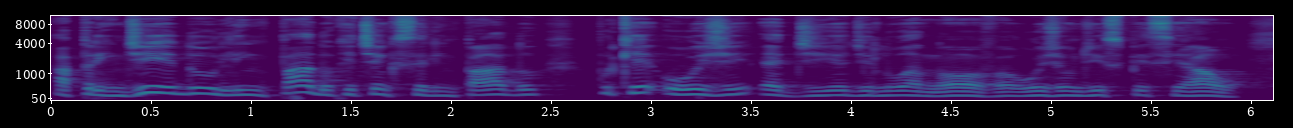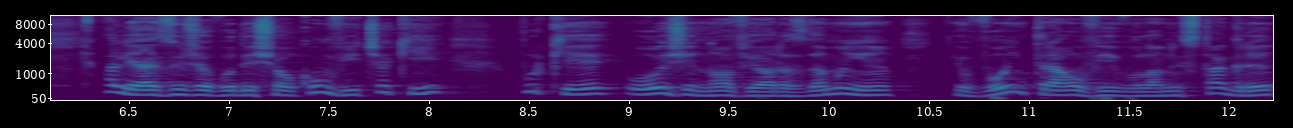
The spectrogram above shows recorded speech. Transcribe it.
aprendido, limpado o que tinha que ser limpado, porque hoje é dia de lua nova, hoje é um dia especial. Aliás, eu já vou deixar o convite aqui, porque hoje, 9 horas da manhã, eu vou entrar ao vivo lá no Instagram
